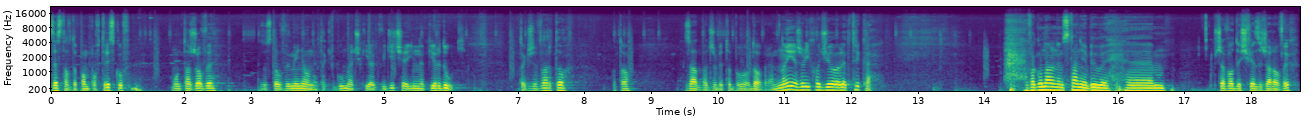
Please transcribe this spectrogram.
zestaw do pompowtrysków montażowy został wymieniony. Takie gumeczki, jak widzicie, inne pierdółki. Także warto o to zadbać, żeby to było dobre. No i jeżeli chodzi o elektrykę, w agonalnym stanie były przewody świec żarowych.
